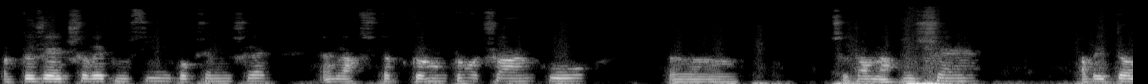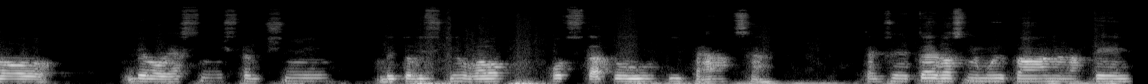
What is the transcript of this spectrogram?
protože člověk musí popřemýšlet nad strukturou toho článku, co tam napíše, aby to bylo jasný, stručný, aby to vystihovalo podstatu té práce. Takže to je vlastně můj plán na ty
